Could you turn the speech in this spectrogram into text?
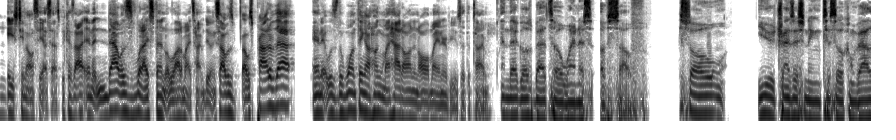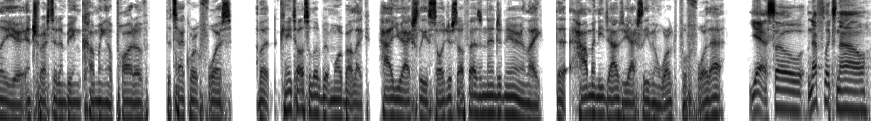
Mhm. HTML and CSS. Because I and that was what I spent a lot of my time doing. So I was I was proud of that, and it was the one thing I hung my hat on in all of my interviews at the time. And that goes back to awareness of self. So you're transitioning to Silicon Valley. You're interested in becoming a part of the tech workforce. But can you tell us a little bit more about like how you actually sold yourself as an engineer and like the how many jobs you actually even worked before that? Yeah. So Netflix now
